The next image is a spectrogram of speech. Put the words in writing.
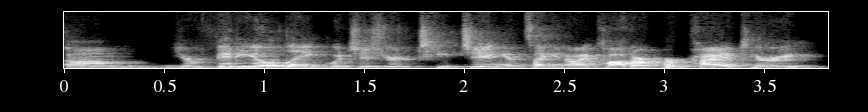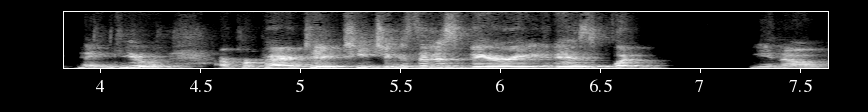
um, your video link, which is your teaching. It's like you know I call it our proprietary. Thank you. Our proprietary teaching because it is very it is what you know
